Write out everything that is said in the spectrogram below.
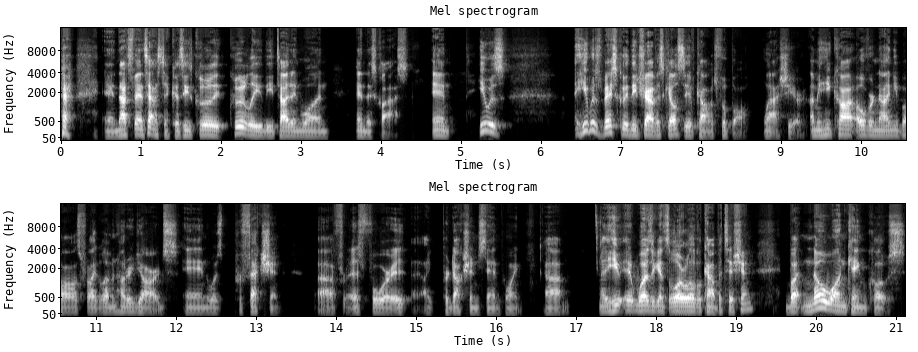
and that's fantastic because he's clearly, clearly the tight end one in this class. And he was he was basically the Travis Kelce of college football last year. I mean, he caught over 90 balls for like 1,100 yards and was perfection uh, for for it, like production standpoint. Um, he it was against lower level competition, but no one came close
